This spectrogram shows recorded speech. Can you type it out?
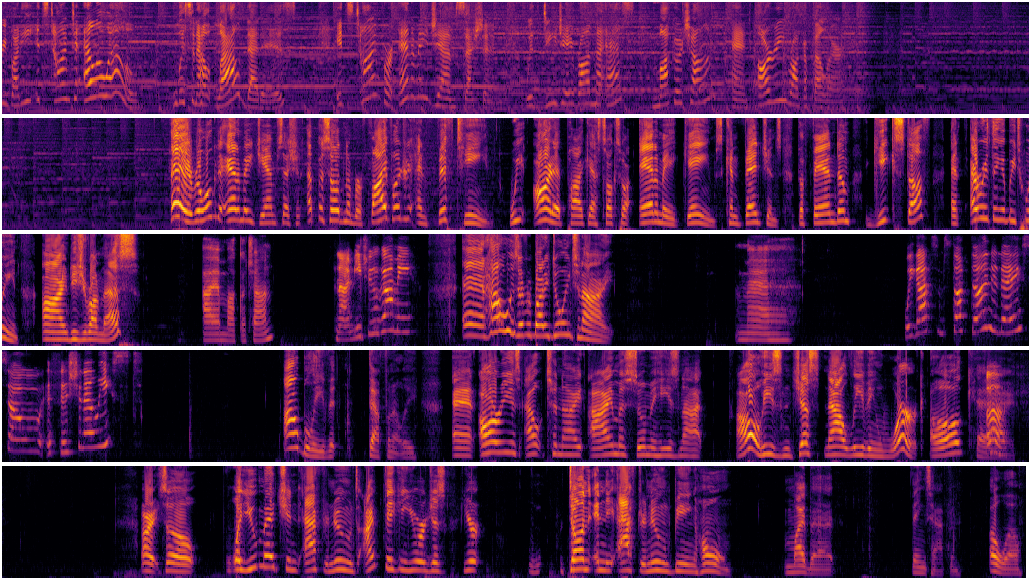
everybody, it's time to LOL. Listen out loud, that is. It's time for Anime Jam Session with DJ Ranma S, Mako chan, and Ari Rockefeller. Hey everyone, welcome to Anime Jam Session, episode number 515. We are that podcast talks about anime, games, conventions, the fandom, geek stuff, and everything in between. I'm DJ Ranma S. I am Mako-chan. And I'm Ichigami. And how is everybody doing tonight? Meh. We got some stuff done today, so efficient at least. I'll believe it, definitely. And Ari is out tonight. I'm assuming he's not. Oh, he's just now leaving work. Okay. Ugh. All right. So when you mentioned afternoons, I'm thinking you were just you're done in the afternoon being home. My bad. Things happen. Oh well.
